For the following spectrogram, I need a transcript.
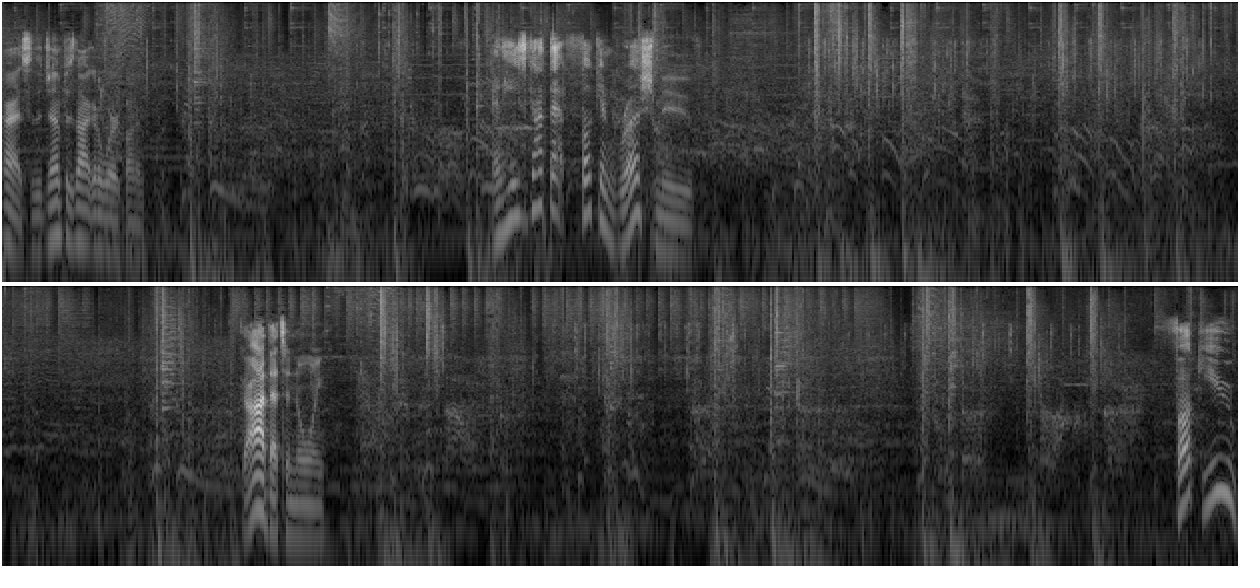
Alright, so the jump is not going to work on him. And he's got that fucking rush move. God, that's annoying. Fuck you.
